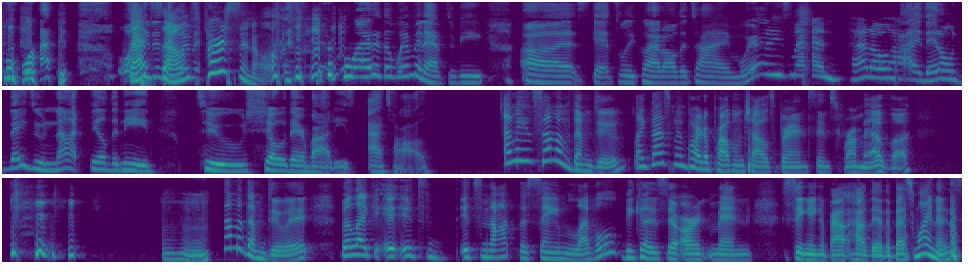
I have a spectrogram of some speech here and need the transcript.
Why, why that sounds women- personal. why do the women have to be uh scantily clad all the time? Where are these men? Hello, hi. They don't they do not feel the need to show their bodies at all. I mean, some of them do. Like that's been part of Problem Child's brand since from ever. Mm-hmm. some of them do it, but like it, it's it's not the same level because there aren't men singing about how they're the best whiners.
